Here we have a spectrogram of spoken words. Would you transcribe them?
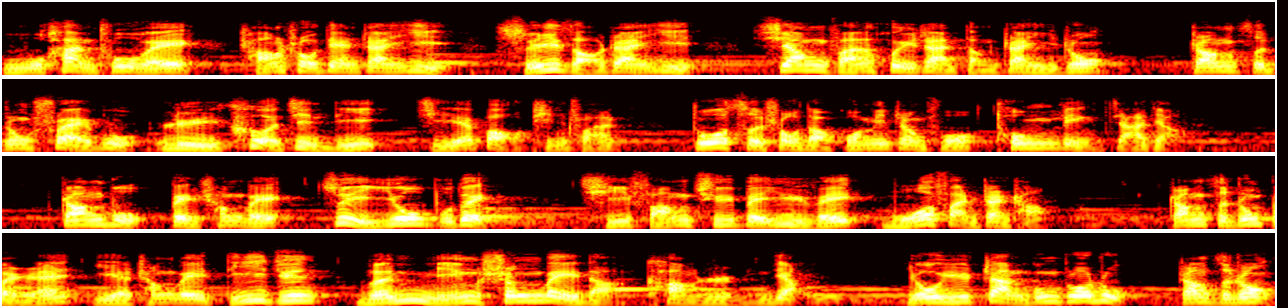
武汉突围、长寿店战役、随枣战役、襄樊会战等战役中，张自忠率部屡克劲敌，捷报频传，多次受到国民政府通令嘉奖。张部被称为最优部队，其防区被誉为模范战场。张自忠本人也成为敌军闻名声畏的抗日名将。由于战功卓著，张自忠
